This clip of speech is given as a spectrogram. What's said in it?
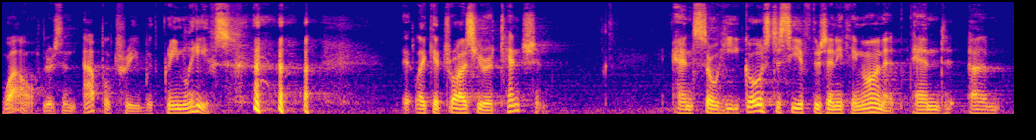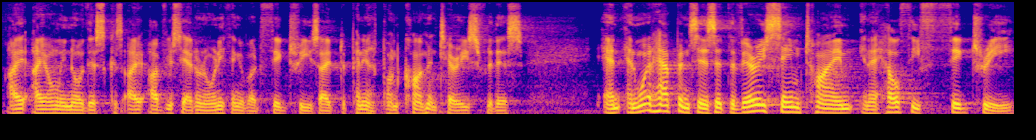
wow, there's an apple tree with green leaves. it, like it draws your attention. And so he goes to see if there's anything on it. And um, I, I, only know this because I obviously I don't know anything about fig trees. I depended upon commentaries for this. And, and what happens is at the very same time in a healthy fig tree,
